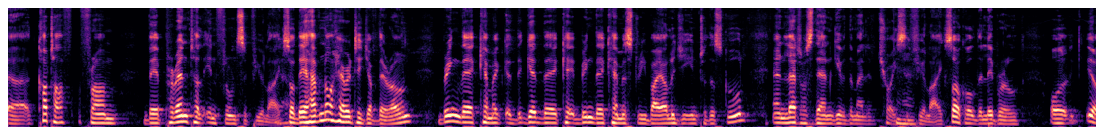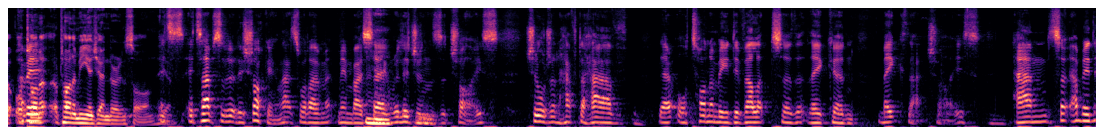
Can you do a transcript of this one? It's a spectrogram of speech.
uh, cut off from their parental influence, if you like. Yeah. So they have no heritage of their own. Bring their chemi- uh, get their bring their chemistry, biology into the school, and let us then give them a little choice, yeah. if you like, so-called the liberal or you know, autono- mean, autonomy agenda and so on. It's yeah. it's absolutely shocking. That's what I mean by saying religion's mm. a choice. Children have to have their autonomy developed so that they can make that choice. And so, I mean,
